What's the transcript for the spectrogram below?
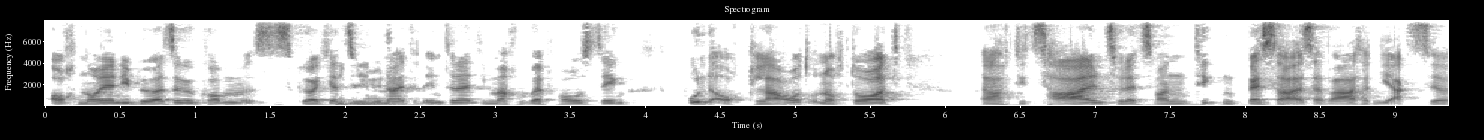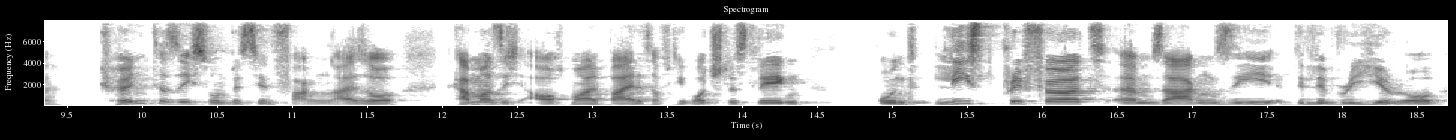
auch neu an die Börse gekommen. Es gehört ja mhm. zum United Internet. Die machen Webhosting und auch Cloud. Und auch dort, ja, die Zahlen zuletzt waren einen Ticken besser als erwartet. Die Aktie könnte sich so ein bisschen fangen. Also kann man sich auch mal beides auf die Watchlist legen. Und least preferred ähm, sagen sie Delivery Hero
